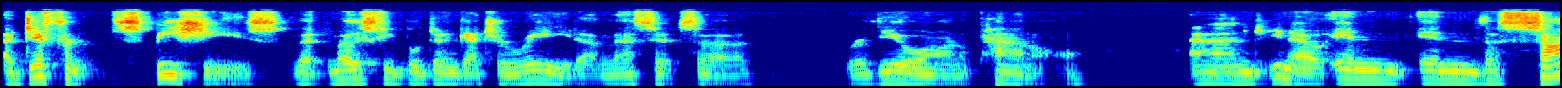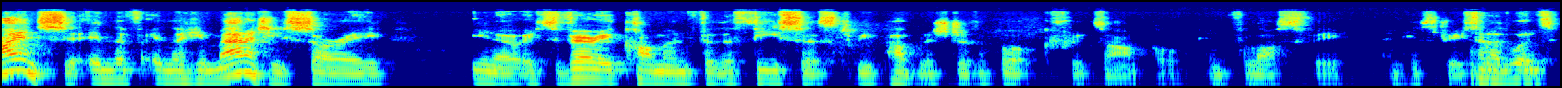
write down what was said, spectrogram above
a different species that most people don't get to read unless it's a review on a panel. And you know in in the science in the in the humanities sorry you know it's very common for the thesis to be published as a book for example in philosophy and history so in other mm-hmm. words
